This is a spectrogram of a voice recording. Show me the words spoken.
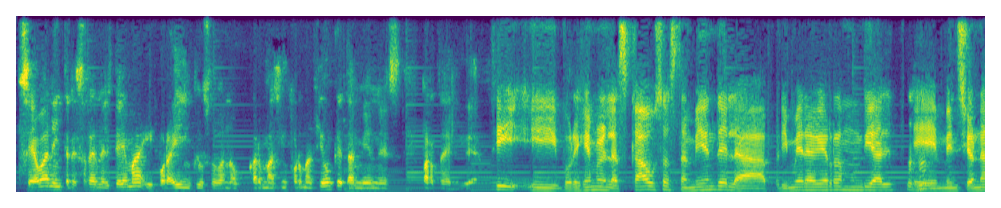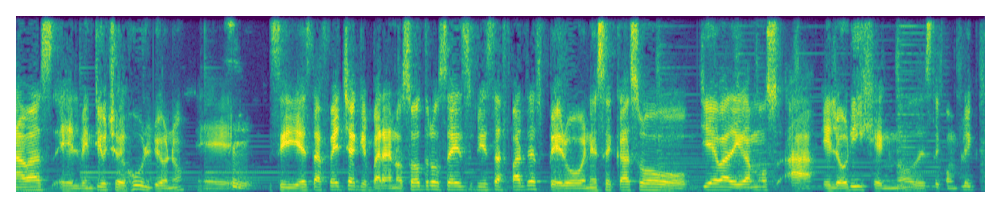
se van a interesar en el tema y por ahí incluso van a buscar más información, que también es parte de la idea. Sí, y por ejemplo, en las causas también de la Primera Guerra Mundial, eh, mencionabas el 28 de julio, ¿no? Eh, Sí. Sí, esta fecha que para nosotros es fiestas patrias, pero en ese caso lleva, digamos, a el origen, ¿no? De este conflicto.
